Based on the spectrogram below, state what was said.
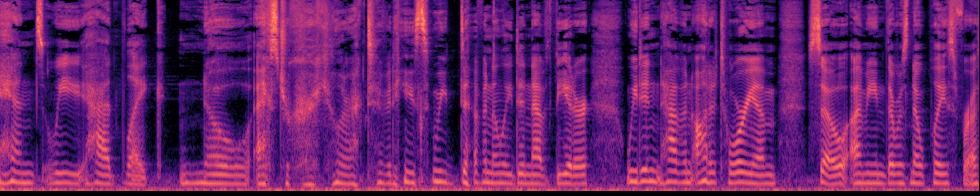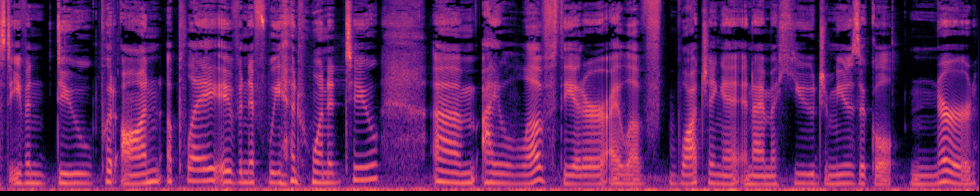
and we had like no extracurricular activities. We definitely didn't have theater. We didn't have an auditorium. So, I mean, there was no place for us to even do put on a play, even if we had wanted to. Um, I love theater. I love watching it, and I'm a huge musical nerd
